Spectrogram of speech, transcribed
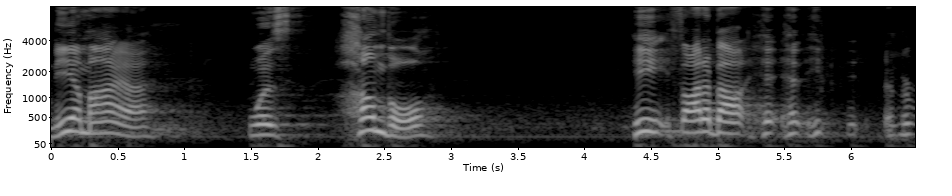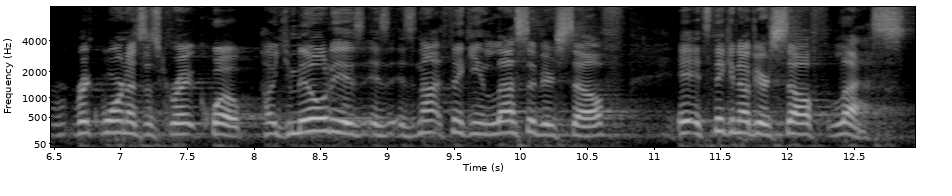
Nehemiah was humble he thought about, he, Rick Warren has this great quote humility is, is, is not thinking less of yourself, it's thinking of yourself less,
